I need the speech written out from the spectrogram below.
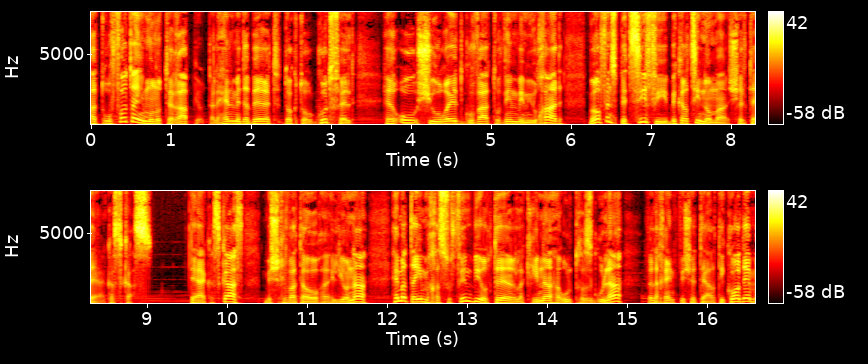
התרופות האימונותרפיות עליהן מדברת דוקטור גוטפלד הראו שיעורי תגובה טובים במיוחד באופן ספציפי בקרצינומה של תאי הקשקש. תאי הקשקש בשכיבת האור העליונה הם התאים החשופים ביותר לקרינה האולטרה סגולה ולכן כפי שתיארתי קודם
